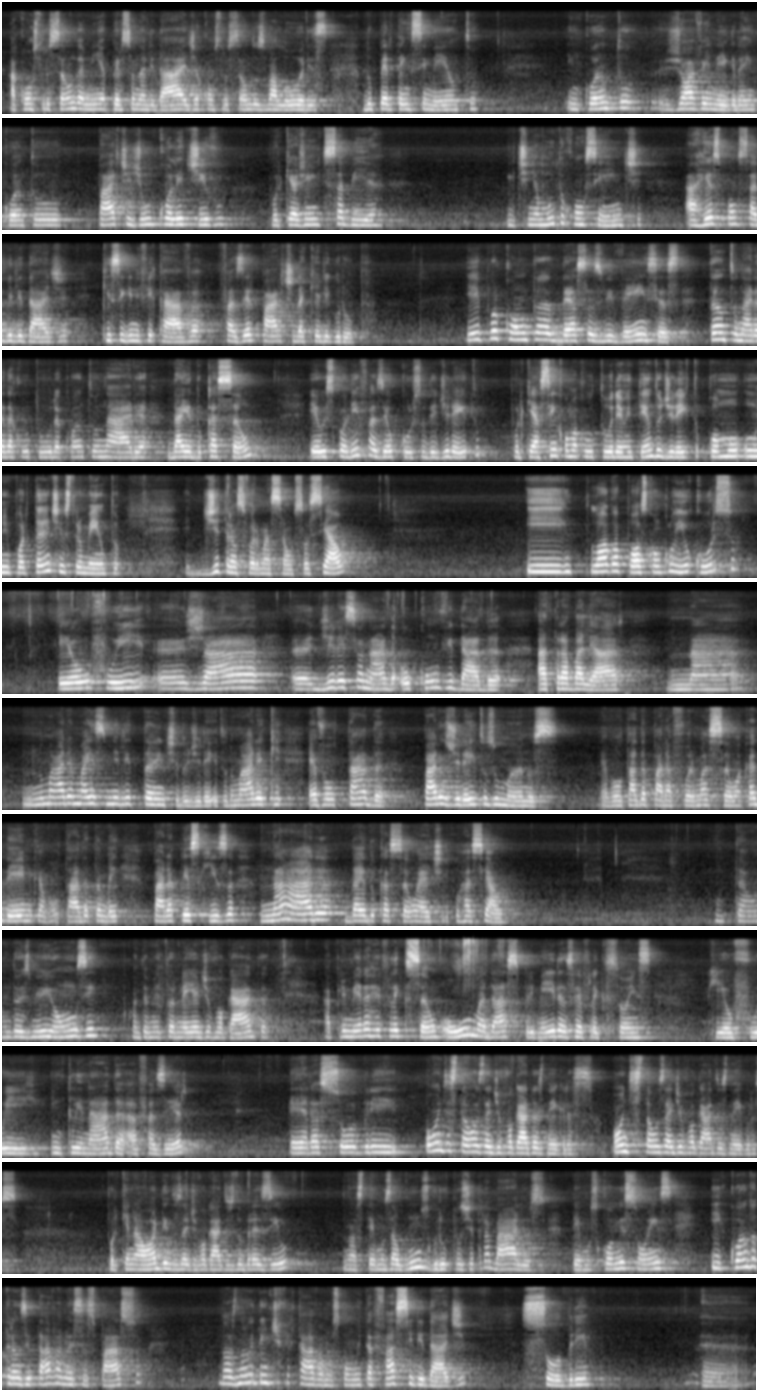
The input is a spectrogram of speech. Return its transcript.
a construção da minha personalidade, a construção dos valores, do pertencimento, enquanto jovem negra, enquanto parte de um coletivo, porque a gente sabia e tinha muito consciente a responsabilidade que significava fazer parte daquele grupo. E aí, por conta dessas vivências, tanto na área da cultura quanto na área da educação. Eu escolhi fazer o curso de direito, porque assim como a cultura, eu entendo o direito como um importante instrumento de transformação social. E logo após concluir o curso, eu fui eh, já eh, direcionada ou convidada a trabalhar na numa área mais militante do direito, numa área que é voltada para os direitos humanos, é voltada para a formação acadêmica, voltada também para a pesquisa na área da educação étnico-racial. Então, em 2011, quando eu me tornei advogada, a primeira reflexão, ou uma das primeiras reflexões que eu fui inclinada a fazer era sobre onde estão as advogadas negras, onde estão os advogados negros. Porque na Ordem dos Advogados do Brasil, nós temos alguns grupos de trabalhos, temos comissões, e quando transitava nesse espaço, nós não identificávamos com muita facilidade sobre. É,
